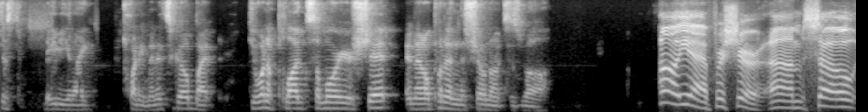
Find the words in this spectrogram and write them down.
just maybe like 20 minutes ago. But do you want to plug some more of your shit, and then I'll put it in the show notes as well. Oh yeah, for sure. Um, so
